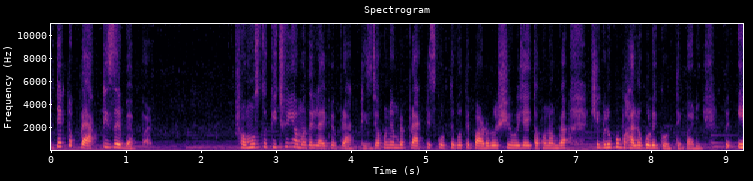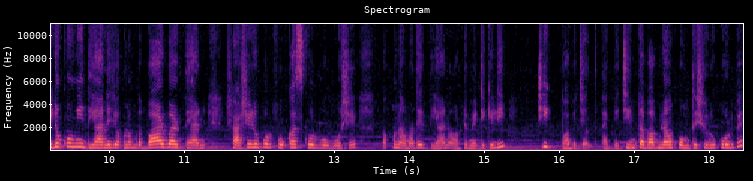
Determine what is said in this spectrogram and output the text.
এটা একটা প্র্যাকটিসের ব্যাপার। সমস্ত কিছুই আমাদের লাইফে প্র্যাকটিস যখন আমরা প্র্যাকটিস করতে করতে পারদর্শী হয়ে যাই, তখন আমরা সেগুলো খুব ভালো করে করতে পারি। তো এরকমই ধ্যানে যখন আমরা বারবার ধ্যান, শ্বাসের উপর ফোকাস করব বসে, তখন আমাদের ধ্যান অটোমেটিক্যালি ঠিকভাবে চলতে থাকবে। চিন্তা ভাবনাও কমতে শুরু করবে।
